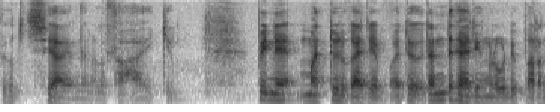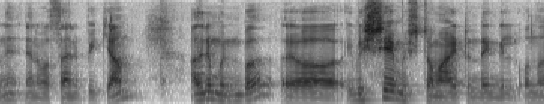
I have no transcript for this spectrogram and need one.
തീർച്ചയായും നിങ്ങളെ സഹായിക്കും. പിന്നെ മറ്റൊരു കാര്യം മറ്റു രണ്ട് കാര്യങ്ങൾ കൂടി പറഞ്ഞ് ഞാൻ അവസാനിപ്പിക്കാം. അതിനു മുൻപ് വിഷയം ഇഷ്ടമായിട്ടുണ്ടെങ്കിൽ ഒന്ന്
